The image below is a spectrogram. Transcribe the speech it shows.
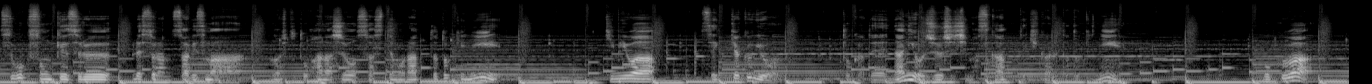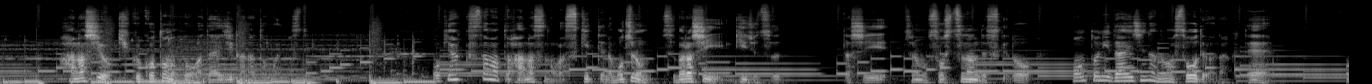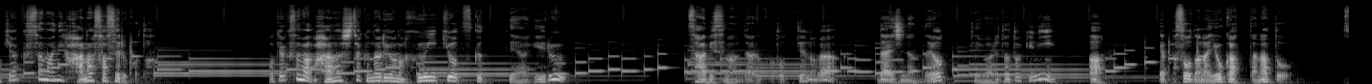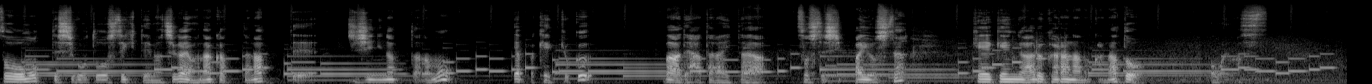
すごく尊敬するレストランのサービスマンの人とお話をさせてもらった時に君は接客業とかで何を重視しますかって聞かれた時に僕は話を聞くことの方が大事かなと思いますと。お客様と話すのが好きっていうのはもちろん素晴らしい技術だし、それも素質なんですけど、本当に大事なのはそうではなくて、お客様に話させること。お客様が話したくなるような雰囲気を作ってあげるサービスマンであることっていうのが大事なんだよって言われた時に、あ、やっぱそうだな、良かったなと、そう思って仕事をしてきて間違いはなかったなって自信になったのも、やっぱ結局、バーで働いた、そして失敗をした経験があるからなのかなと思います。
